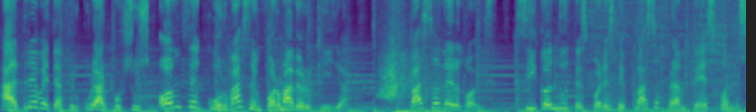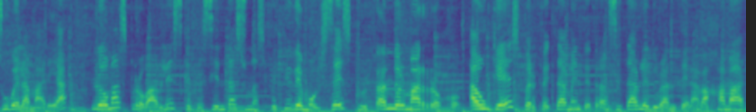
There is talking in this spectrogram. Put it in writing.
atrévete a circular por sus 11 curvas en forma de horquilla. Paso del Gois. Si conduces por este paso francés cuando sube la marea, lo más probable es que te sientas una especie de Moisés cruzando el Mar Rojo. Aunque es perfectamente transitable durante la baja mar,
